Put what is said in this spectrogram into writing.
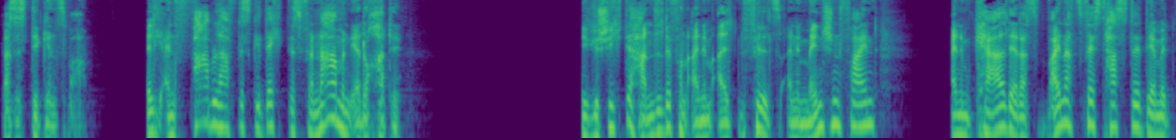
dass es Dickens war. Welch ein fabelhaftes Gedächtnis für Namen er doch hatte. Die Geschichte handelte von einem alten Filz, einem Menschenfeind, einem Kerl, der das Weihnachtsfest hasste, der mit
